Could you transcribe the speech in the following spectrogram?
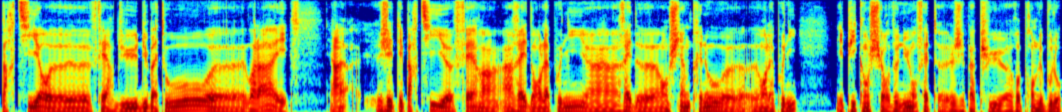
partir faire du, bateau, voilà. Et ah, j'étais parti faire un, un, raid en Laponie, un raid en chien de traîneau en Laponie. Et puis quand je suis revenu, en fait, j'ai pas pu reprendre le boulot.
